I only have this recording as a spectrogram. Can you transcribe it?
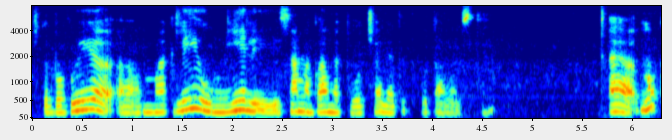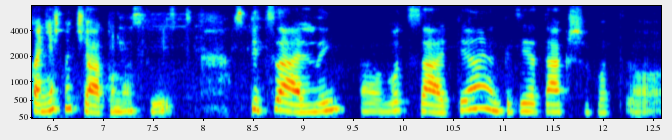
чтобы вы а, могли, умели и, самое главное, получали от этого удовольствие. Э, ну, конечно, чат у нас есть специальный э, в WhatsApp, где также вот э,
